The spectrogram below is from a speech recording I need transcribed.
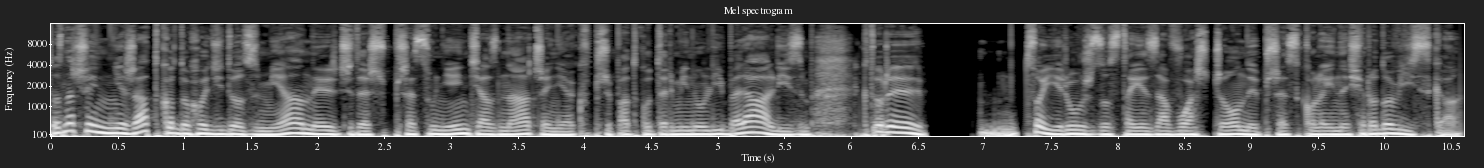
To znaczy nierzadko dochodzi do zmiany czy też przesunięcia znaczeń, jak w przypadku terminu liberalizm, który co i róż zostaje zawłaszczony przez kolejne środowiska.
